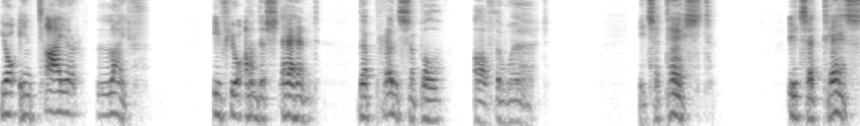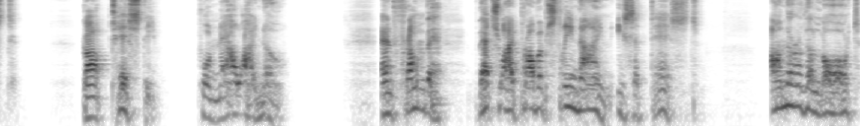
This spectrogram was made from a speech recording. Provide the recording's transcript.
your entire life if you understand the principle of the word. It's a test. It's a test. God test him, for now I know. And from there, that's why Proverbs 3 9 is a test. Honor the Lord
